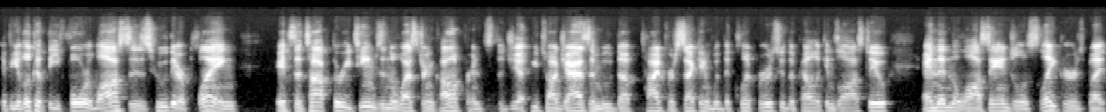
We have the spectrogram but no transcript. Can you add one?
if you look at the four losses, who they're playing, it's the top three teams in the Western Conference. The Utah Jazz have moved up, tied for second with the Clippers, who the Pelicans lost to, and then the Los Angeles Lakers. But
